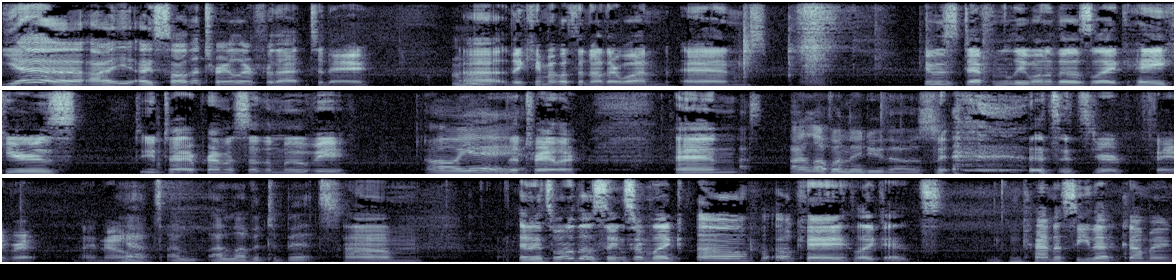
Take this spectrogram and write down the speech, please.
Yeah, I I saw the trailer for that today. Mm-hmm. Uh, they came out with another one, and it was definitely one of those like, hey, here's the entire premise of the movie, Oh yeah, the trailer, and I love when they do those. it's it's your favorite, I know. Yeah, it's, I I love it to bits. Um, and it's one of those things where I'm like, oh, okay, like it's you can kind of see that coming.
